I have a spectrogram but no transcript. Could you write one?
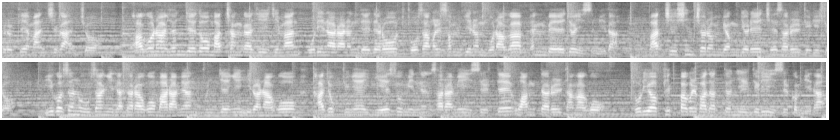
그렇게 많지가 않죠. 과거나 현재도 마찬가지이지만 우리나라는 대대로 조상을 섬기는 문화가 팽배해져 있습니다. 마치 신처럼 명절에 제사를 드리죠. 이것은 우상이다라고 말하면 분쟁이 일어나고 가족 중에 예수 믿는 사람이 있을 때 왕따를 당하고 도리어 핍박을 받았던 일들이 있을 겁니다.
